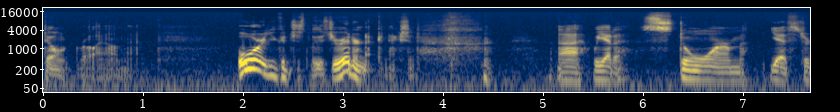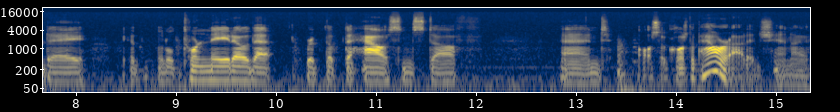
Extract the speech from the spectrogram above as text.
don't rely on that. Or you could just lose your internet connection. uh, we had a storm yesterday, like a little tornado that ripped up the house and stuff, and also caused a power outage. And I,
